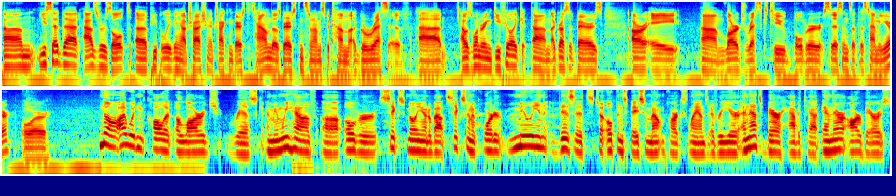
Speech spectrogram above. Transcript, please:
Um, you said that as a result of people leaving out trash and attracting bears to town, those bears can sometimes become aggressive. Uh, I was wondering, do you feel like um, aggressive bears are a um, large risk to Boulder citizens at this time of year, or? No, I wouldn't call it a large risk. I mean, we have uh, over six million, about six and a quarter million visits to open space and mountain parks lands every year, and that's bear habitat. And there are bears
